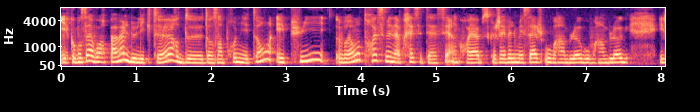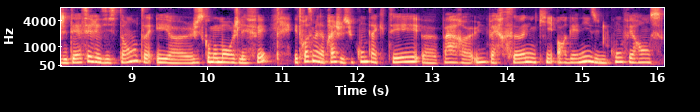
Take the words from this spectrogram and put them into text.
il a commencé à avoir pas mal de lecteurs dans un premier temps. Et puis vraiment trois semaines après c'était assez incroyable parce que j'avais le message ouvre un blog ouvre un blog. Et j'étais assez résistante. Et euh, jusqu'au moment où je l'ai fait. Et trois semaines après je suis contactée euh, par une personne qui organise une conférence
